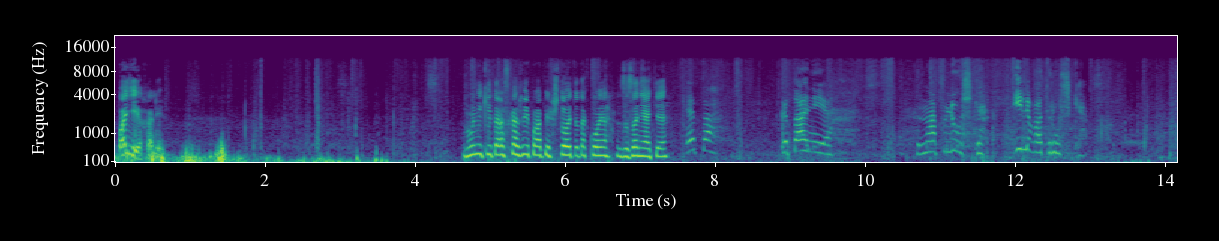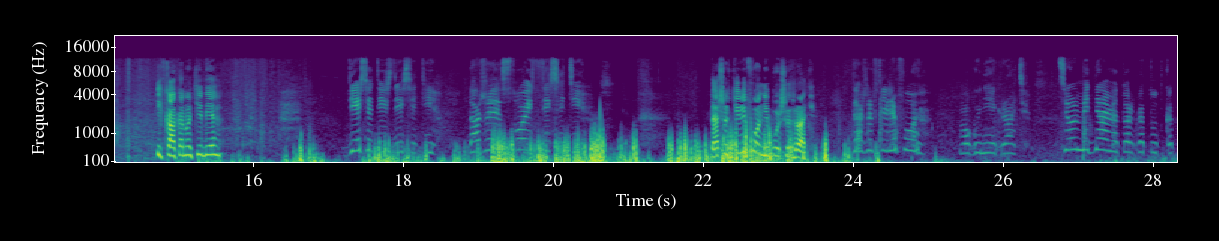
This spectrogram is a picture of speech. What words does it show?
поехали. Ну, Никита, расскажи папе, что это такое за занятие? Это катание на плюшке или ватрушке. И как оно тебе? 10 из 10. Даже 100 из 10. Даже в телефон не будешь играть. Даже в телефон могу не играть. Целыми днями только тут кататься.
